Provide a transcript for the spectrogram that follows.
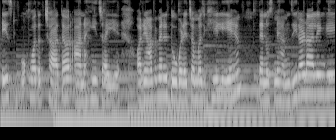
टेस्ट बहुत अच्छा आता है और आना ही चाहिए। और यहाँ पे मैंने दो बड़े चम्मच घी लिए हैं। देन उसमें हम ज़ीरा डालेंगे,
